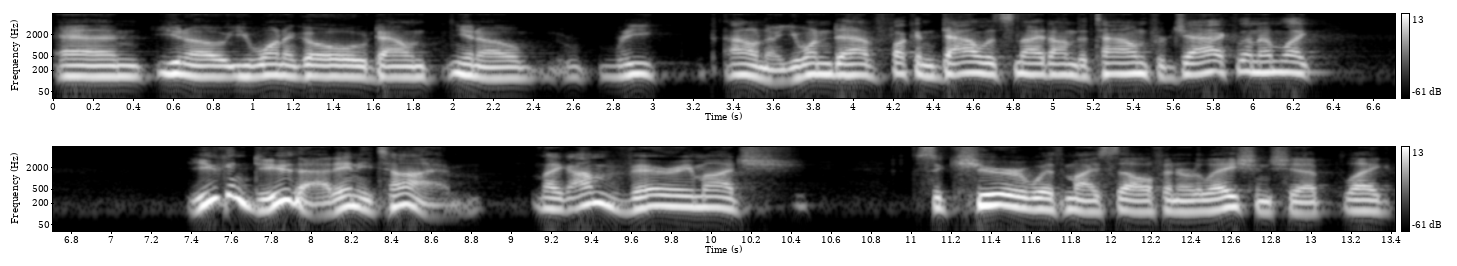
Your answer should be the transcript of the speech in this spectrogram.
And, you know, you want to go down, you know, re, I don't know, you wanted to have fucking Dallas night on the town for Jacqueline. I'm like, you can do that anytime. Like, I'm very much secure with myself in a relationship. Like,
